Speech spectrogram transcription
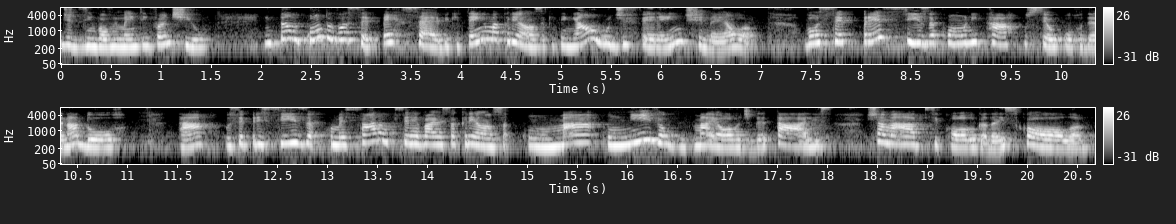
de desenvolvimento infantil. Então, quando você percebe que tem uma criança que tem algo diferente nela, você precisa comunicar o seu coordenador, tá? Você precisa começar a observar essa criança com, uma, com um nível maior de detalhes, chamar a psicóloga da escola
